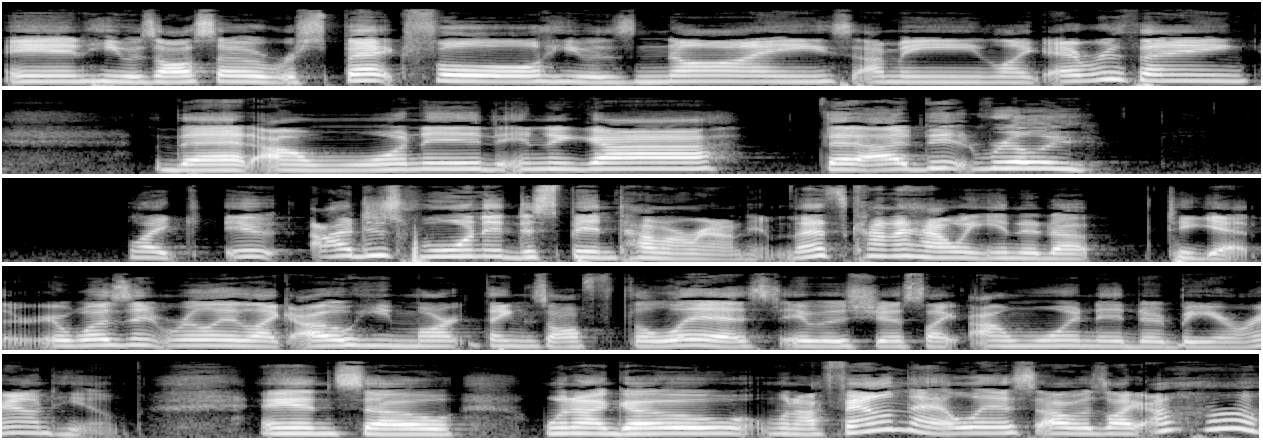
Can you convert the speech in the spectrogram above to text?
and he was also respectful. He was nice. I mean, like everything that I wanted in a guy that I didn't really like it I just wanted to spend time around him. That's kind of how we ended up together. It wasn't really like, oh, he marked things off the list. It was just like I wanted to be around him. And so when I go when I found that list, I was like, uh-huh,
